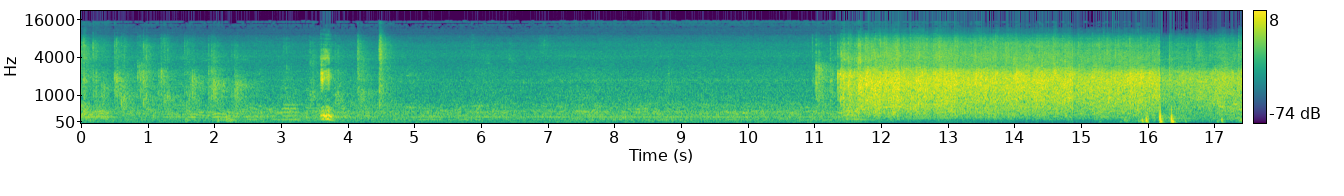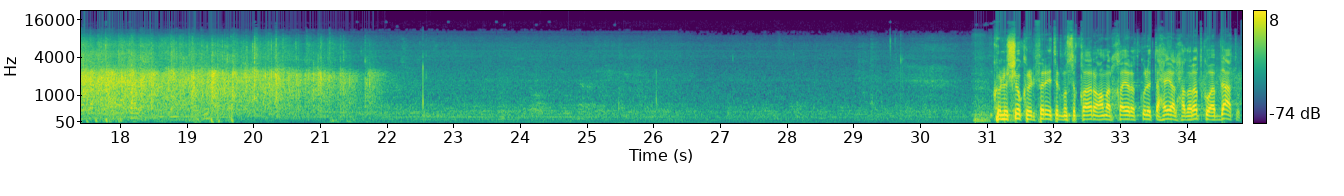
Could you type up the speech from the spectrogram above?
كل الشكر لفرقة الموسيقار عمر خيرت كل التحية لحضراتكم أبدعتوا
